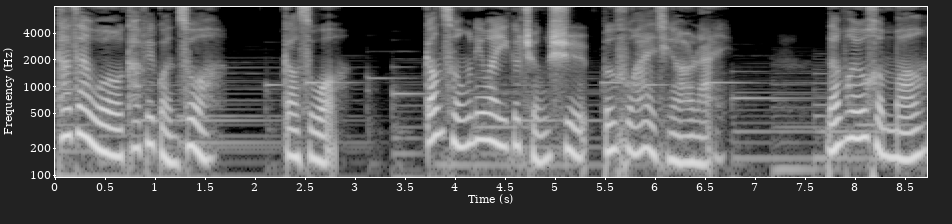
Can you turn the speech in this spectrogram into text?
他在我咖啡馆坐，告诉我，刚从另外一个城市奔赴爱情而来，男朋友很忙，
